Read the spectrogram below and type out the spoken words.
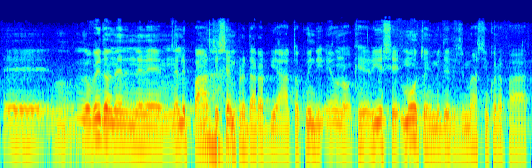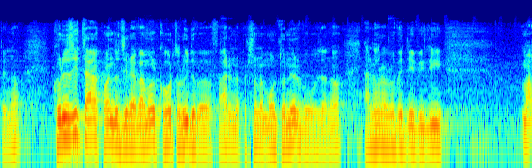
eh, lo vedo nelle, nelle, nelle, parti sempre da arrabbiato, quindi è uno che riesce molto a immedesimarsi in quella parte. No? Curiosità, quando giravamo il corto, lui doveva fare una persona molto nervosa, no? allora lo vedevi lì ma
